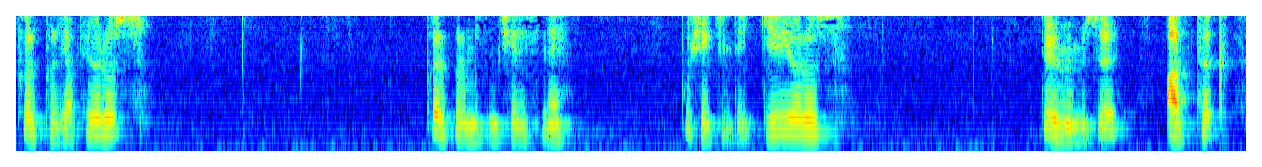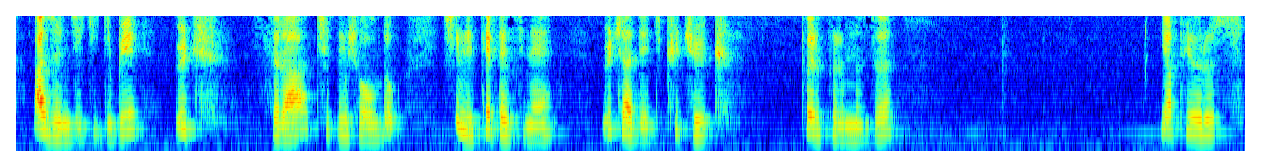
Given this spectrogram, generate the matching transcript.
pırpır yapıyoruz. Pırpırımızın içerisine bu şekilde giriyoruz. Düğümümüzü attık. Az önceki gibi 3 sıra çıkmış olduk. Şimdi tepesine 3 adet küçük pırpırımızı yapıyoruz.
